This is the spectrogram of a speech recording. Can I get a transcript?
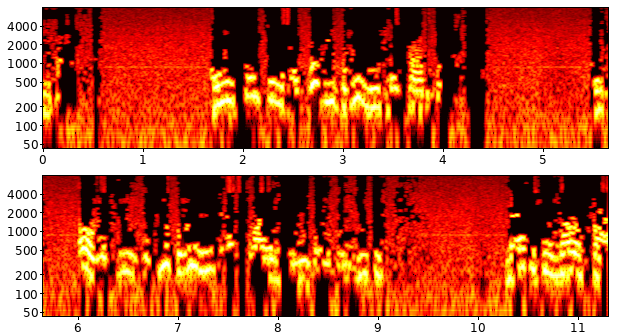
in mind. And we say things like, what you believe makes the difference. Oh, if you, if you believe X, Y, and Z, then you magically nullify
